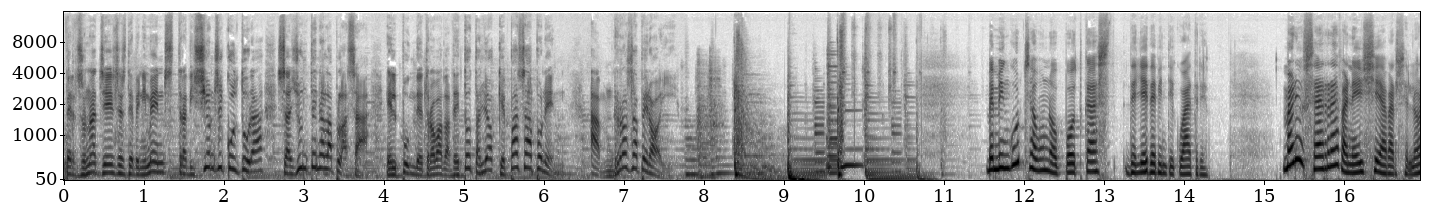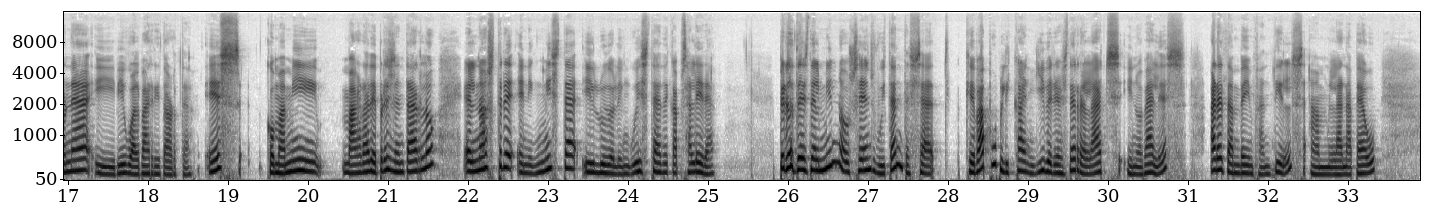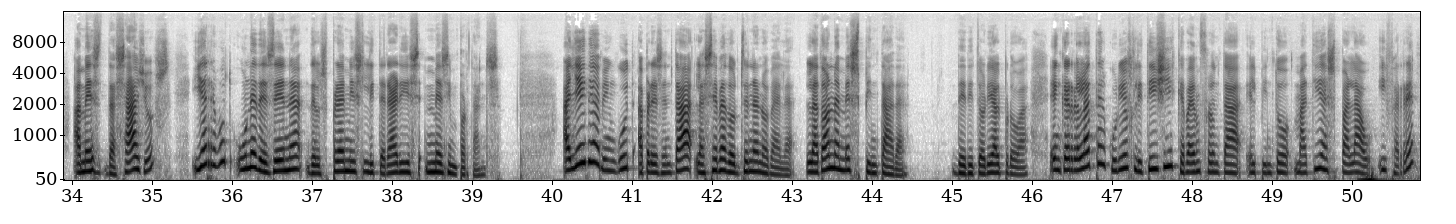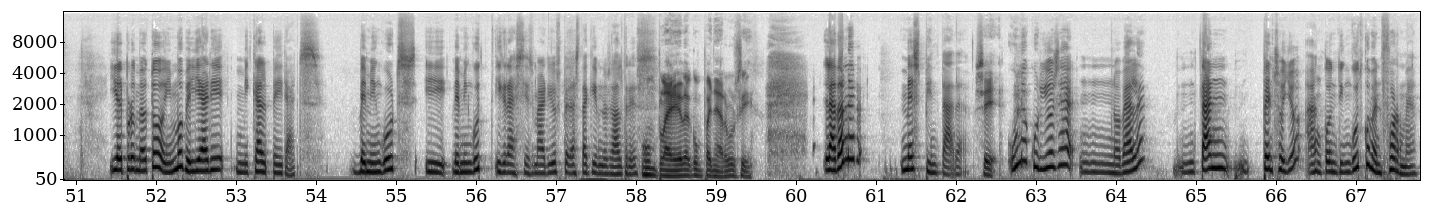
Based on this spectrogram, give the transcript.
Personatges, esdeveniments, tradicions i cultura s'ajunten a la plaça, el punt de trobada de tot allò que passa a Ponent, amb Rosa Peroi. Benvinguts a un nou podcast de Lleida 24. Màrius Serra va néixer a Barcelona i viu al barri d'Horta. És, com a mi m'agrada presentar-lo, el nostre enigmista i ludolingüista de capçalera. Però des del 1987, que va publicar en llibres de relats i novel·les, ara també infantils, amb la Napeu, a més d'assajos, i ha rebut una desena dels premis literaris més importants. A Lleida ha vingut a presentar la seva dotzena novel·la, La dona més pintada, d'Editorial Proa, en què relata el curiós litigi que va enfrontar el pintor Matías Palau i Ferrer i el promotor immobiliari Miquel Peirats. Benvinguts i benvingut i gràcies, Màrius, per estar aquí amb nosaltres. Un plaer d'acompanyar-vos, sí. La dona més pintada. Sí. Una curiosa novel·la, tant, penso jo, en contingut com en forma.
